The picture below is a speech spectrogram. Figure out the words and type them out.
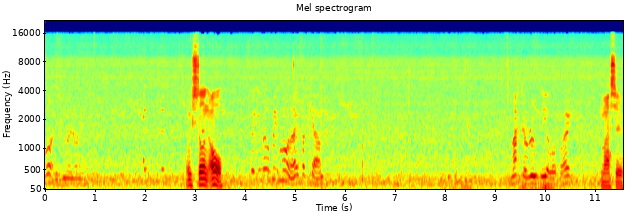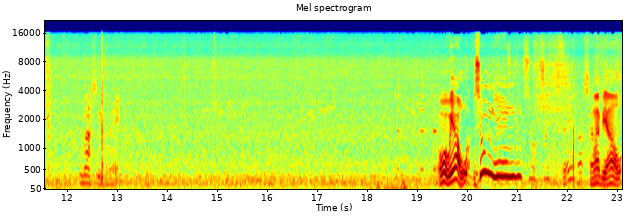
What is going on here? Are we still in? Oh, Take a little bit more out if I can. Maca root here look like. massive. Massive mate. Oh, we out. Zooming in. Might be out.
